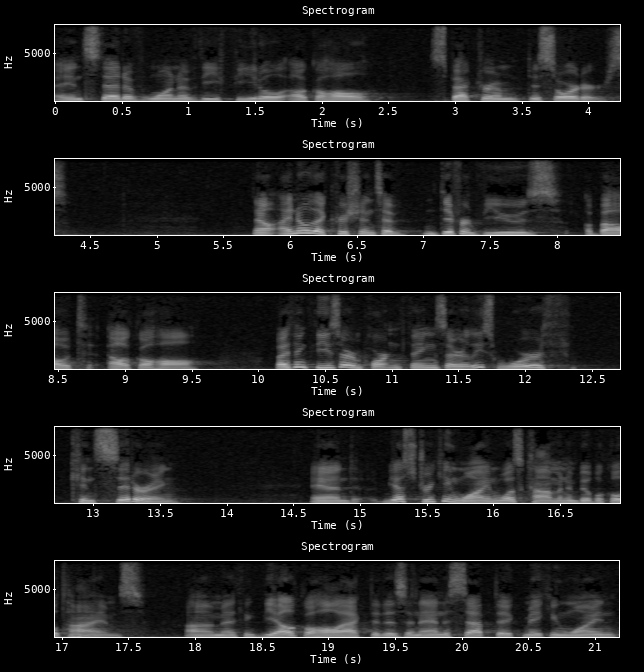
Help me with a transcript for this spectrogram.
instead of one of the fetal alcohol spectrum disorders. Now, I know that Christians have different views about alcohol, but I think these are important things that are at least worth considering. And yes, drinking wine was common in biblical times. Um, I think the alcohol acted as an antiseptic, making wine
